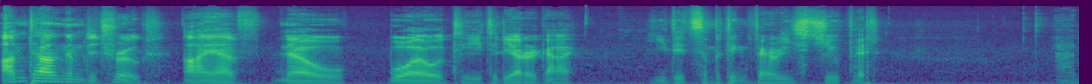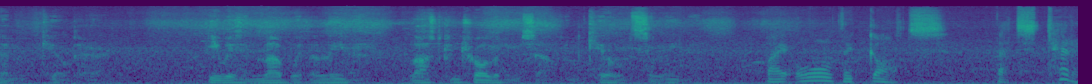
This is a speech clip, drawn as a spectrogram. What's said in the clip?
I'm telling him the truth. I have no loyalty to the other guy. He did something very stupid. Adam killed her. He was in love with Alina, lost control of himself, and killed Celina. By all the gods. That's terrible.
